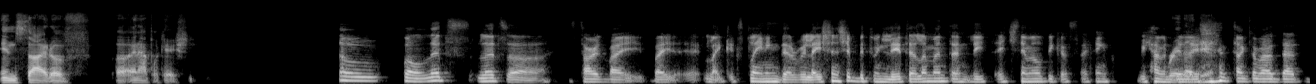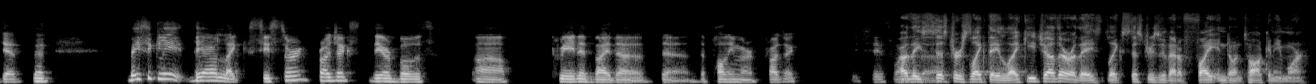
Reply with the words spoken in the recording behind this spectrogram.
inside of uh, an application? So, well, let's let's uh, start by by uh, like explaining the relationship between lit element and lit HTML because I think we haven't Great really talked about that yet. But basically, they are like sister projects. They are both uh, created by the, the the Polymer project, which is are they the, sisters like they like each other, or are they like sisters who've had a fight and don't talk anymore?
